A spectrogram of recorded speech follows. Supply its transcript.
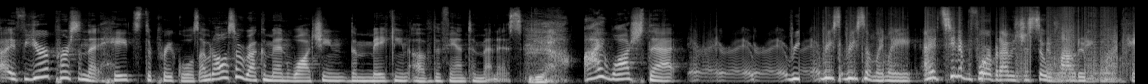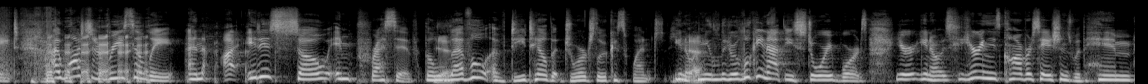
if you're a person that hates the prequels, I would also recommend watching the making of the Phantom Menace. Yeah. I watched that re- re- recently. I had seen it before, but I was just so clouded with hate. I watched it recently, and I, it is so impressive the Yeah. level of detail that George Lucas went. You know, I mean, you're looking at these storyboards. You're, you know, hearing these conversations with him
